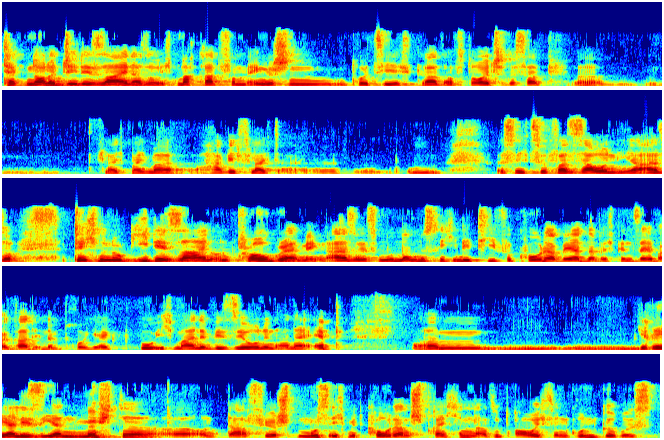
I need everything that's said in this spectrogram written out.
Technology Design, also ich mache gerade vom Englischen, projiziere ich gerade aufs Deutsche, deshalb äh, vielleicht manchmal hake ich vielleicht, äh, um es nicht zu versauen hier. Also Technologiedesign und Programming. Also es, man muss nicht in die tiefe Coder werden, aber ich bin selber gerade in einem Projekt, wo ich meine Vision in einer App ähm, realisieren möchte. Äh, und dafür muss ich mit Codern sprechen. Also brauche ich so ein Grundgerüst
